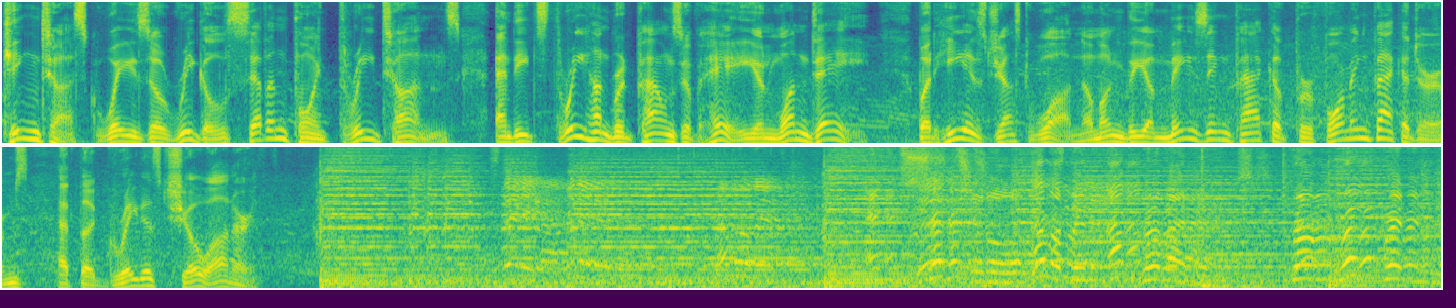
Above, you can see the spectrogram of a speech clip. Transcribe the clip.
King Tusk weighs a regal 7.3 tons and eats 300 pounds of hay in one day. But he is just one among the amazing pack of performing pachyderms at the greatest show on earth. Elephant acrobatics from Great Britain,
